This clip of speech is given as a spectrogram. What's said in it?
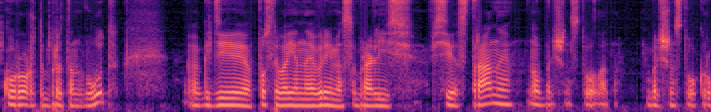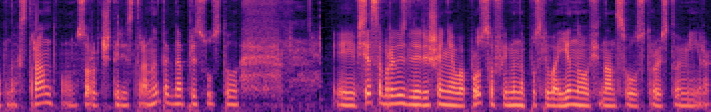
курорт Бреттон-Вуд, где в послевоенное время собрались все страны, ну, большинство, ладно, большинство крупных стран, по-моему, 44 страны тогда присутствовало, и все собрались для решения вопросов именно послевоенного финансового устройства мира.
